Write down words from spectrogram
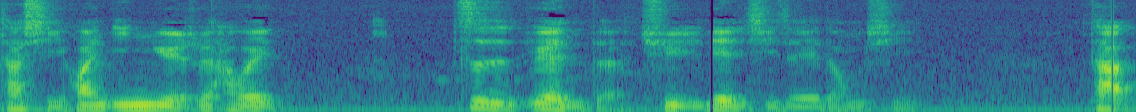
他喜欢音乐，所以他会。自愿的去练习这些东西，他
